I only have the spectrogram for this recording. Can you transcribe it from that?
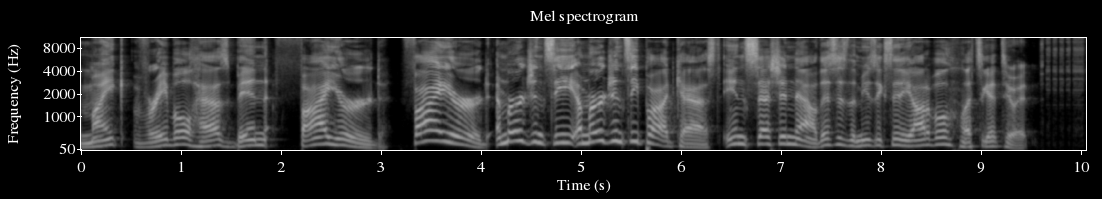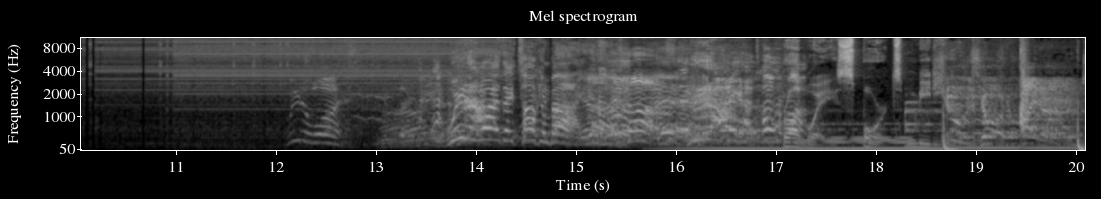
Mike Vrabel has been fired. Fired! Emergency, emergency podcast in session now. This is the Music City Audible. Let's get to it. We the ones. We the ones they talking about. Broadway Sports Media.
